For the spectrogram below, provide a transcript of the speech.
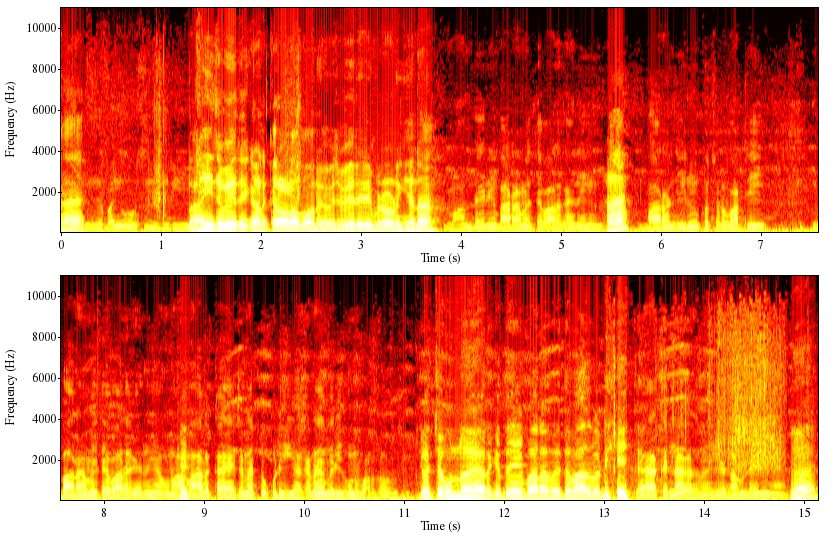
ਹੈ ਬਾਈ ਉਸ ਦੀ ਤਾਂ ਹੀ ਸਵੇਰੇ ਕਣਕ ਰੌਲਾ ਪਾਉਣੇ ਹੋਵੇ ਸਵੇਰੇ ਨਹੀਂ ਬਣਾਉਣੀ ਹੈ ਨਾ। ਮੰਨਦੇ ਨਹੀਂ 12 ਵਜੇ ਤੋਂ ਬਾਅਦ ਕਹਿੰਦੇ। ਹੈ? 12 ਜੀ ਨੂੰ ਪੁੱਛ ਬਾਟੀ 12 ਵਜੇ ਤੋਂ ਬਾਅਦ ਕਹਿੰਦੇ ਹੁਣ ਆ ਮਾਲਕ ਆਇਆ ਕਹਿੰਦਾ ਟੁਕੜੀ ਆ ਕਹਿੰਦਾ ਮੇਰੀ ਹੁਣ ਵੜ ਦੋ ਤੁਸੀਂ। ਗਾ ਝੋਨਾ ਯਾਰ ਕਿਤੇ ਇਹ 12 ਵਜੇ ਤੋਂ ਬਾਅਦ ਵੱਡੀ ਤੇ ਆ ਕਿੰਨਾ ਕਸਮ ਇਹ ਸਮਝਦੇ ਨਹੀਂ ਹੈ? ਹੈ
